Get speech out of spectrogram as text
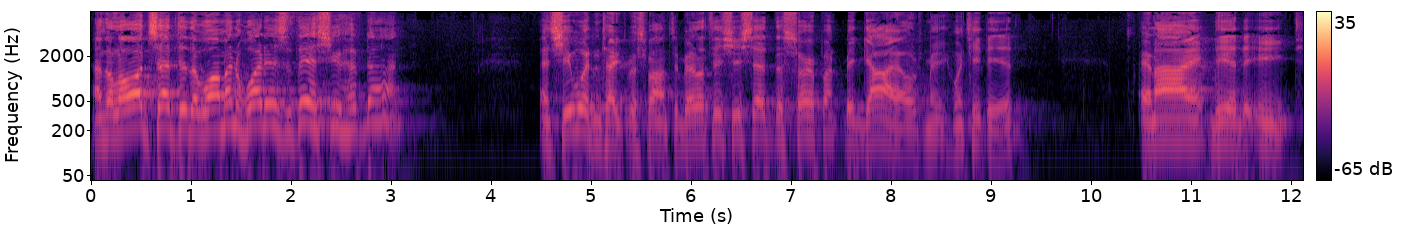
And the Lord said to the woman, What is this you have done? And she wouldn't take the responsibility. She said, The serpent beguiled me, which he did, and I did eat.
